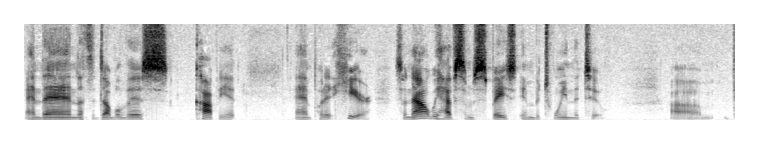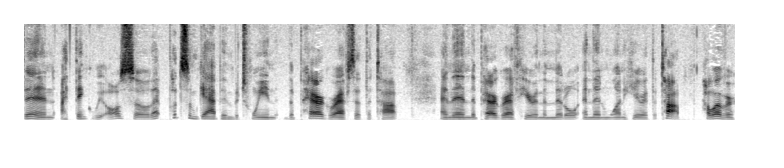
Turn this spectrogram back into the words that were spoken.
And then let's double this, copy it, and put it here. So now we have some space in between the two. Um, then I think we also, that puts some gap in between the paragraphs at the top and then the paragraph here in the middle, and then one here at the top. However,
